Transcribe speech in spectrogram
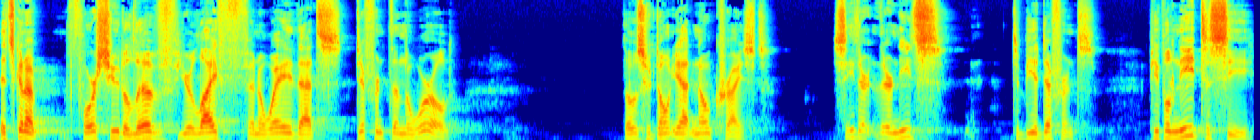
It's going to force you to live your life in a way that's different than the world. Those who don't yet know Christ. See, there, there needs to be a difference. People need to see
